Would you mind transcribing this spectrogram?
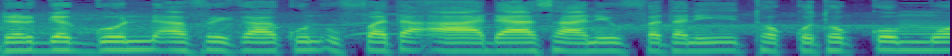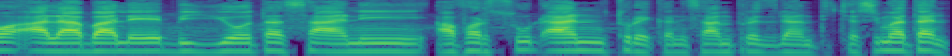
Dargaggoonni Afrikaa kun uffata aadaa isaanii uffatanii tokko tokko immoo alaabaalee biyyoota isaanii afarsuudhaan ture kan isaan pirezidaanticha simatan.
